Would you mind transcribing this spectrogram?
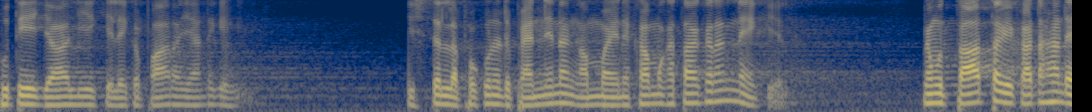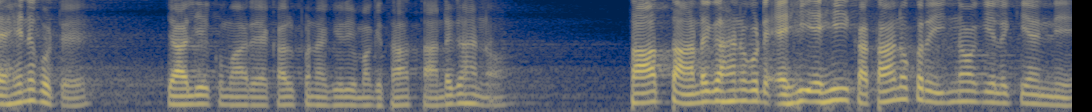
පුතේ ජාලිය කියල එක පාර යන්න ගෙහු. ඉස්සල්ල පොකුණට පැන්නෙනම් අම්ම එනකම්ම කතා කරන්නේ කියලා. නමුත් තාත්තගේ කටහඬ ඇහෙනකොට ජාලිය කුමාරය කල්පන කිරී මගේ තාත්තා අඩගහනවා. තාත්තා අඩගහනකොට ඇහි එහි කතානොකර ඉන්නවා කියලා කියන්නේ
